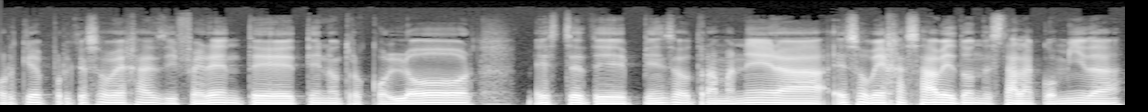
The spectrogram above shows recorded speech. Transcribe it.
¿Por qué? Porque esa oveja es diferente, tiene otro color, este te piensa de otra manera, esa oveja sabe dónde está la comida,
